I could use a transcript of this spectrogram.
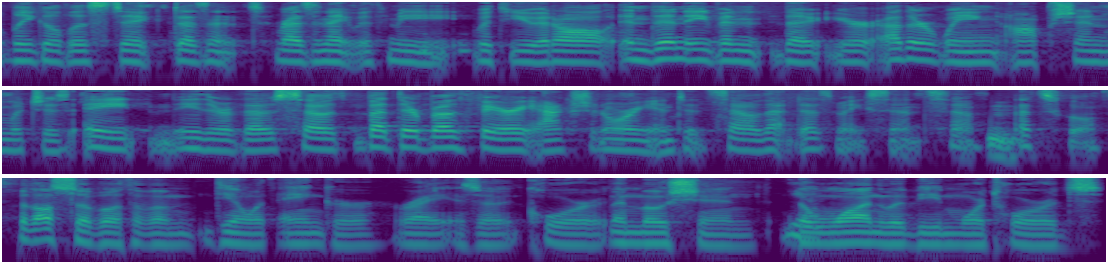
legalistic, doesn't resonate with me, with you at all. And then even the, your other wing option, which is eight, neither of those. So, but they're both very action oriented. So that does make sense. So Hmm. that's cool. But also both of them dealing with anger, right, as a core emotion. The one would be more towards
